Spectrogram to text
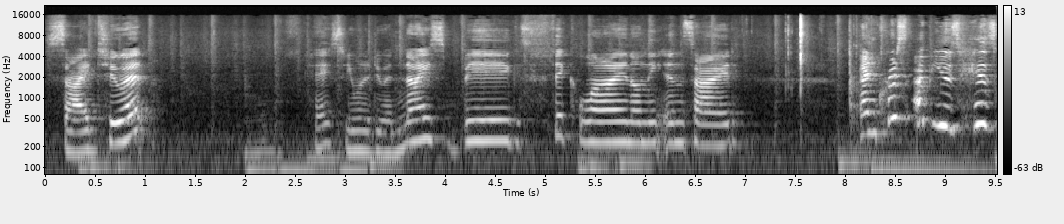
side to it. Okay, so you wanna do a nice, big, thick line on the inside. And Chris Uphues, his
